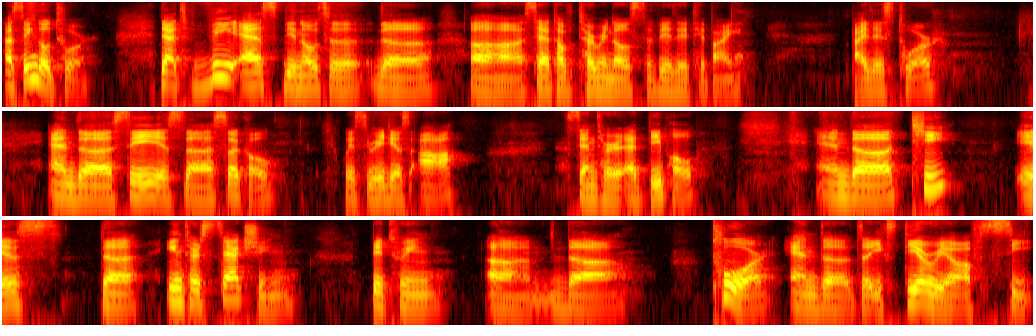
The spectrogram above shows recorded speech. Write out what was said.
a single tour. That Vs denotes uh, the set of terminals visited by, by this tour. And C is a circle with radius r, centered at depot. And T is the intersection between um, the tour and the, the exterior of C.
